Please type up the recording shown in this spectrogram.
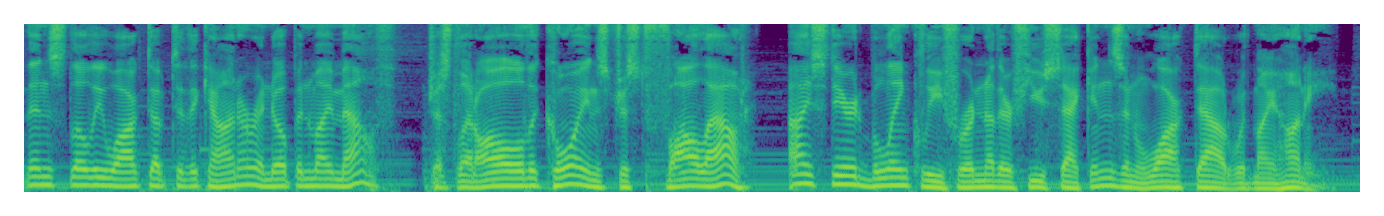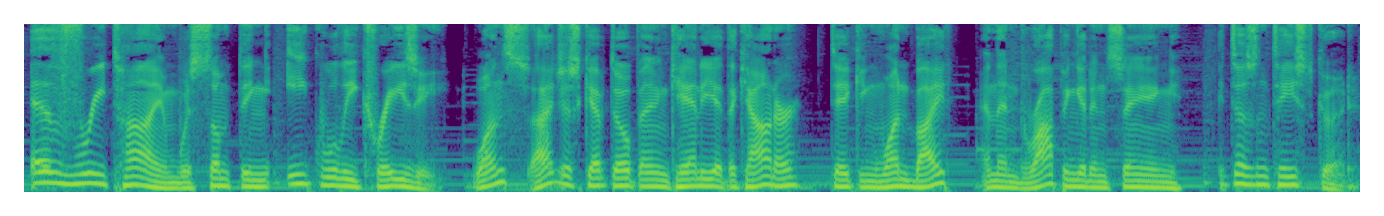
then slowly walked up to the counter and opened my mouth. Just let all the coins just fall out. I stared blankly for another few seconds and walked out with my honey every time was something equally crazy. Once, I just kept opening candy at the counter, taking one bite, and then dropping it and saying, It doesn't taste good.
